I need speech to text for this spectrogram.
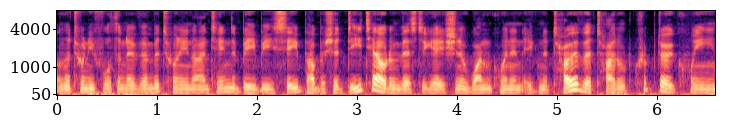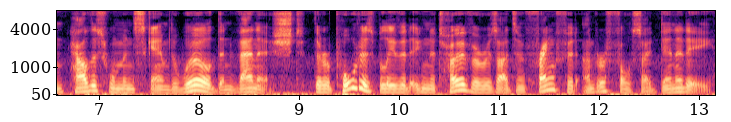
On the 24th of November 2019, the BBC published a detailed investigation of OneCoin and Ignatova titled Crypto Queen How This Woman Scammed the World Then Vanished. The reporters believe that Ignatova resides in Frankfurt under a false identity.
